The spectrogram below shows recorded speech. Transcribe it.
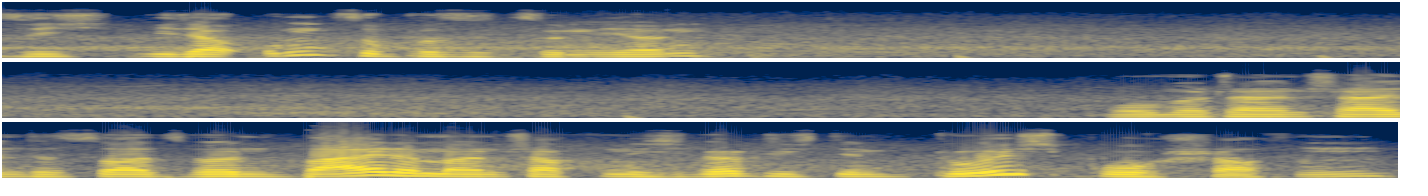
sich wieder umzupositionieren. Momentan scheint es so, als würden beide Mannschaften nicht wirklich den Durchbruch schaffen.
